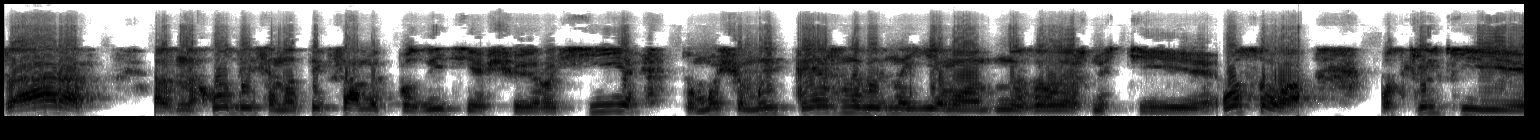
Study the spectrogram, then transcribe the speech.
зараз. Знаходиться на тих самих позиціях, що і Росія, тому що ми теж не визнаємо незалежності Косова, оскільки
